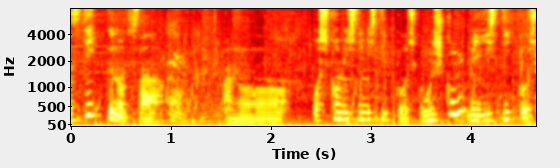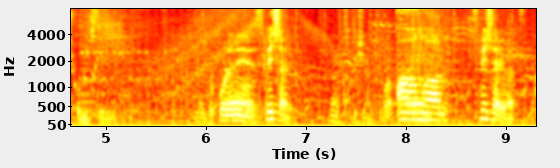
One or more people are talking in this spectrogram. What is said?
スティックのさ、あのー、押し込みしてみ、スティック押し込み。押し込み？右スティック押し込みしてみ。これね、スペシャル。スペシャル。これアーマー、スペシャルがつく。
